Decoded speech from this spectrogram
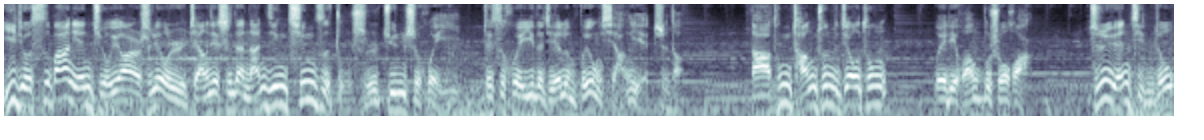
一九四八年九月二十六日，蒋介石在南京亲自主持军事会议。这次会议的结论不用想也知道：打通长春的交通，卫立煌不说话；支援锦州，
